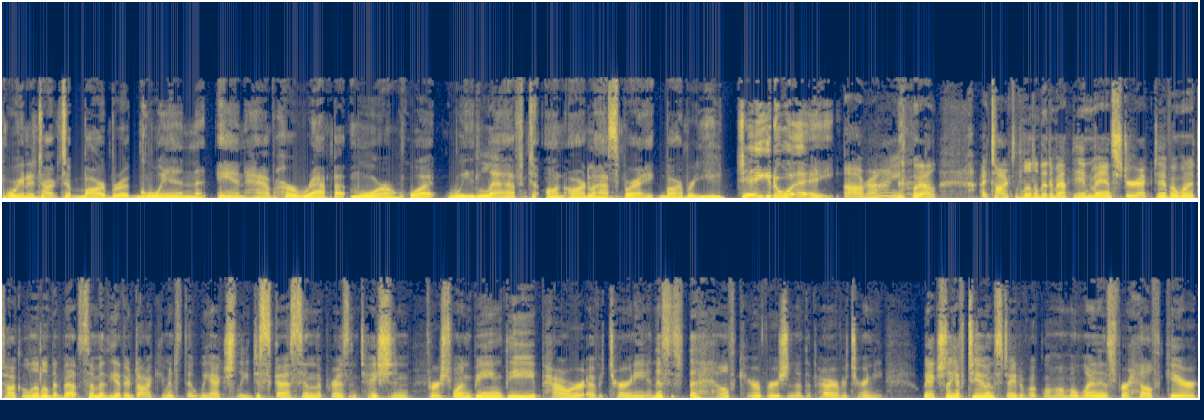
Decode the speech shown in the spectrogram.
We're going to talk to Barbara Gwinn and have her wrap up more what we left on our last break. Barbara, you take it away. All right. Well, I talked a little bit about the advance directive. I want to talk a little bit about some of the other documents that we actually discuss in the presentation. First one being the power of attorney. And this is the healthcare version of the power of attorney. We actually have two in the state of Oklahoma. One is for healthcare,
